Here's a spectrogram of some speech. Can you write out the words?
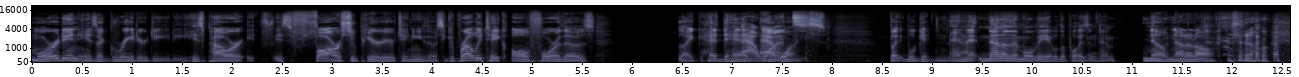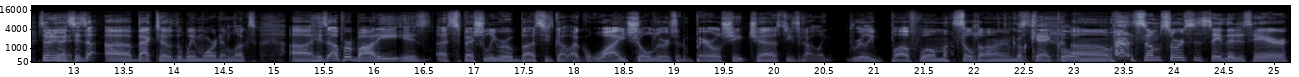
Moradin is a greater deity. His power is far superior to any of those. He could probably take all four of those like head to head At once. But we'll get into And that. that none of them will be able to poison him. No, not at all. no. So, anyways, his uh, back to the way Morden looks. Uh, his upper body is especially robust. He's got like wide shoulders and a barrel-shaped chest. He's got like really buff, well-muscled arms. Okay, cool. Um, some sources say that his hair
